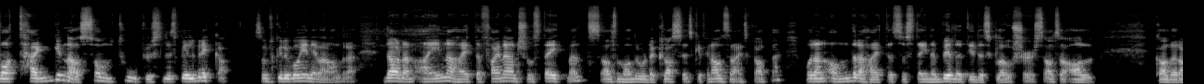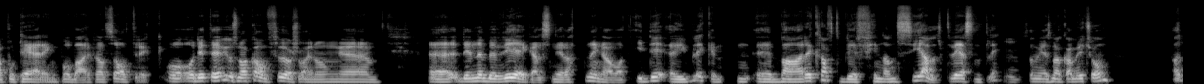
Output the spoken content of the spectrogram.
var tegna som to puslespillbrikker som skulle gå inn i hverandre. Der den ene heter Financial Statements, altså med andre ord det klassiske finansregnskapet, og den andre heter Sustainability Disclosures, altså all kall rapportering på bærekraftsavtrykk. Og, og dette har vi jo snakka om før, Sveinung. Eh, eh, denne bevegelsen i retning av at i det øyeblikket eh, bærekraft blir finansielt vesentlig, mm. som vi har snakka mye om, ja,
